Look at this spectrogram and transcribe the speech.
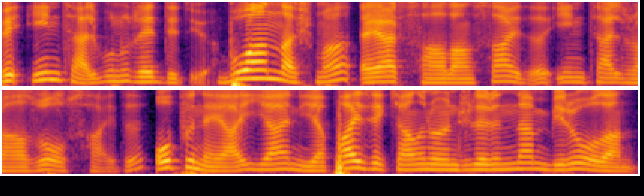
ve Intel bunu reddediyor. Bu anlaşma eğer sağlansaydı, Intel razı olsaydı OpenAI yani yapay zekanın öncülerinden biri olan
